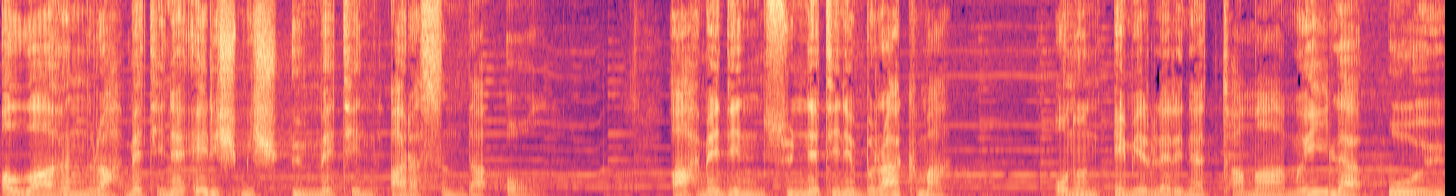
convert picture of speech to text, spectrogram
Allah'ın rahmetine erişmiş ümmetin arasında ol. Ahmet'in sünnetini bırakma. Onun emirlerine tamamıyla uy.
